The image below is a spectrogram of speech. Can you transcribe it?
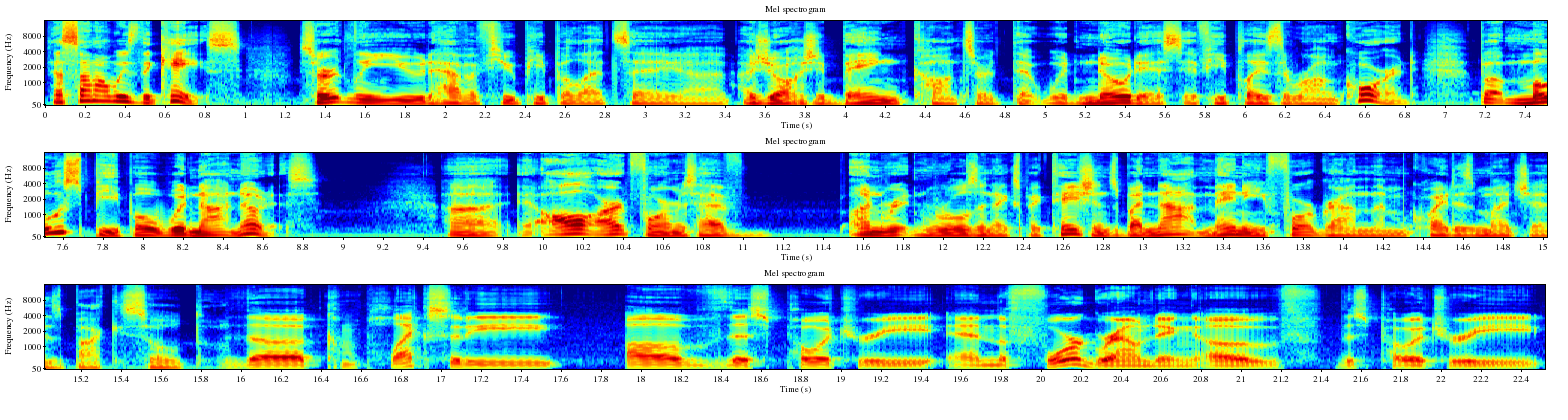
That's not always the case. Certainly, you'd have a few people at, say, uh, a Jorge Ben concert that would notice if he plays the wrong chord, but most people would not notice. Uh, all art forms have unwritten rules and expectations, but not many foreground them quite as much as Baque Solto. the complexity of this poetry and the foregrounding of this poetry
